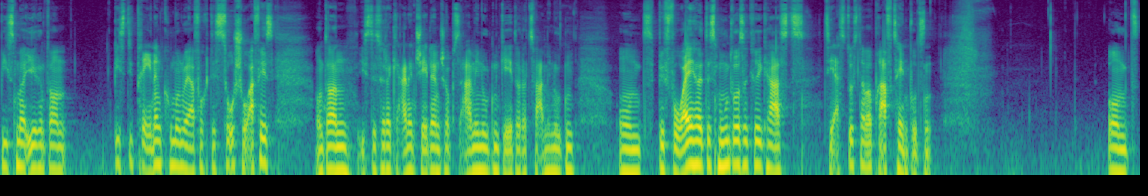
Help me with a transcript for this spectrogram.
bis wir irgendwann, bis die Tränen kommen, weil einfach das so scharf ist. Und dann ist das halt eine kleine Challenge, ob es eine Minuten geht oder zwei Minuten. Und bevor ich halt das Mundwasser kriege, heißt zuerst tust du aber brav Zähne putzen. Und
